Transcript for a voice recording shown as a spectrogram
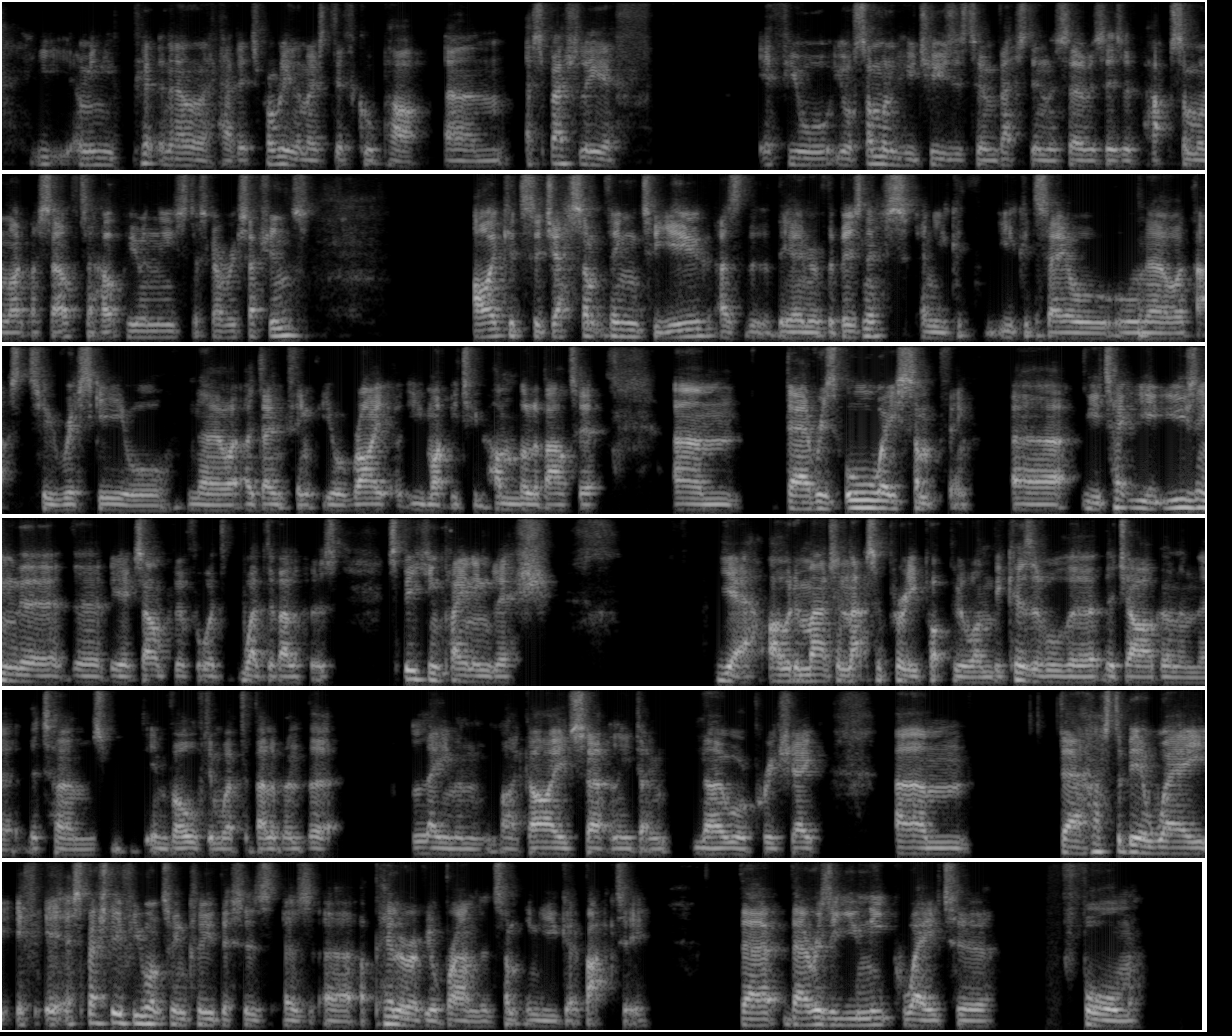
I mean, you hit the nail on the head. It's probably the most difficult part, um, especially if if you're you're someone who chooses to invest in the services of perhaps someone like myself to help you in these discovery sessions I could suggest something to you as the, the owner of the business, and you could you could say, "Oh, oh no, that's too risky," or "No, I don't think you're right." You might be too humble about it. Um, there is always something. Uh, you take you, using the, the the example of web developers speaking plain English. Yeah, I would imagine that's a pretty popular one because of all the, the jargon and the, the terms involved in web development that layman like I certainly don't know or appreciate. Um, there has to be a way, if especially if you want to include this as as a, a, pillar of your brand and something you go back to. There there is a unique way to form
